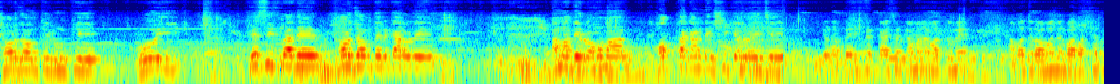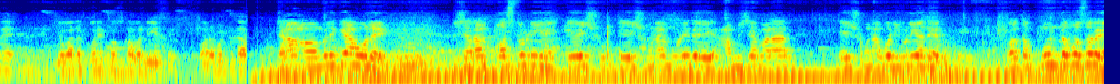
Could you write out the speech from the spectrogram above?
ষড়যন্ত্রের মুখে ওই ফেসিসবাদের ষড়যন্ত্রের কারণে আমাদের রহমান হত্যাকাণ্ডের শিকার হয়েছে। জনাব ব্যারিস্টার কায়সার কামালের মাধ্যমে আমাদের রহমানের বাবার সাথে যোগাযোগ করে খোঁজখবর নিয়েছে। পরবর্তীতে যারা আওয়ামী লীগের আমলে, যারা অস্ত্র নিয়ে এই এই সোনাইমুড়ির এই আমিষাপাড়ার এই সোনাপুর ইউনিয়নের গত পনেরো বছরে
